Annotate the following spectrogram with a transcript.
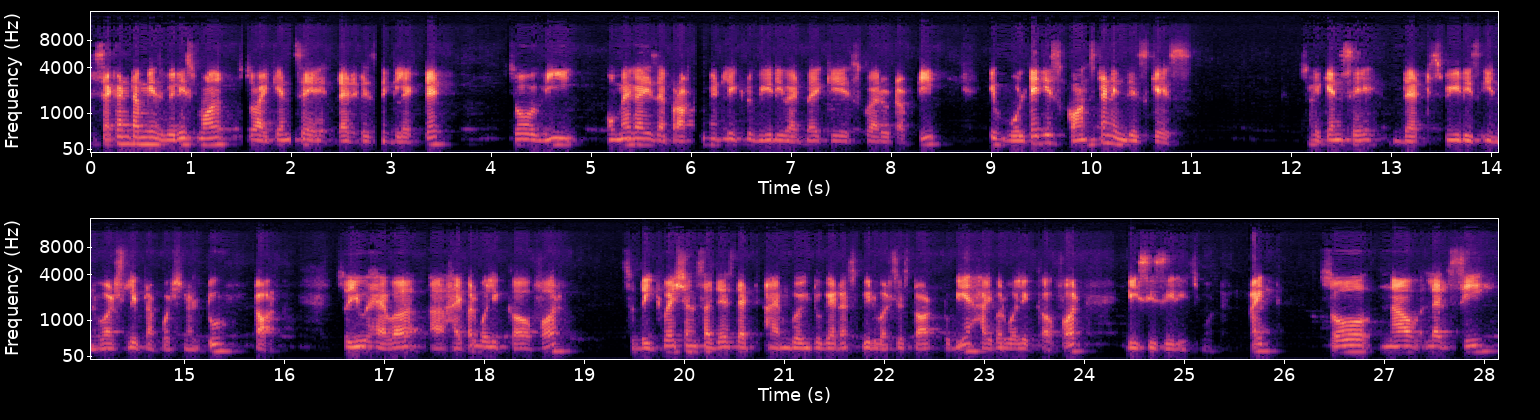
The second term is very small so i can say that it is neglected. So v omega is approximately equal to v divided by k square root of t. If voltage is constant in this case so I can say that speed is inversely proportional to torque. So you have a, a hyperbolic curve for, so the equation suggests that I'm going to get a speed versus torque to be a hyperbolic curve for DC series motor, right? So now let's see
